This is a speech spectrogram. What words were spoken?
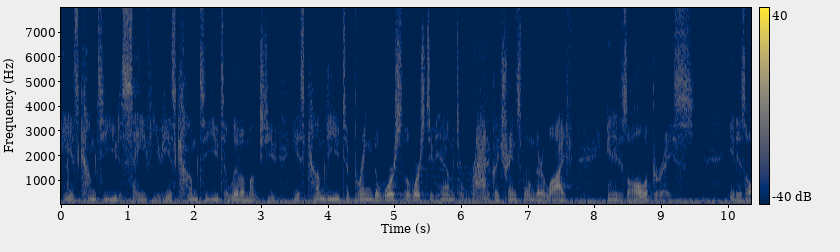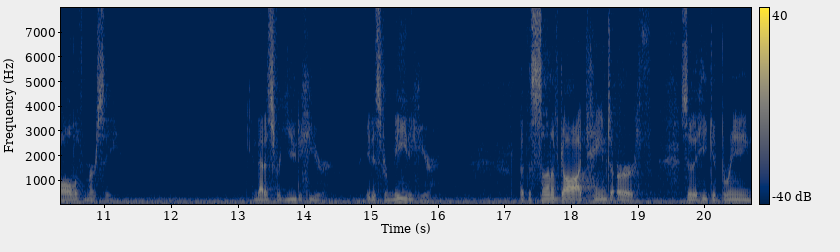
He has come to you to save you. He has come to you to live amongst you. He has come to you to bring the worst of the worst to him and to radically transform their life. And it is all of grace, it is all of mercy. And that is for you to hear, it is for me to hear. that the Son of God came to earth so that he could bring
